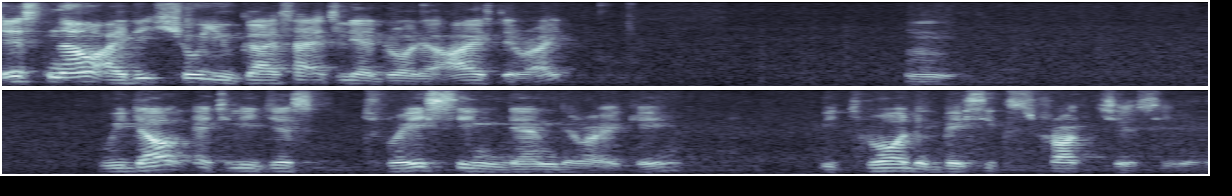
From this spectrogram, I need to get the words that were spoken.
just now i did show you guys. How actually i draw the eyes there right? Hmm. without actually just tracing them there right okay? We draw the basic structures here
